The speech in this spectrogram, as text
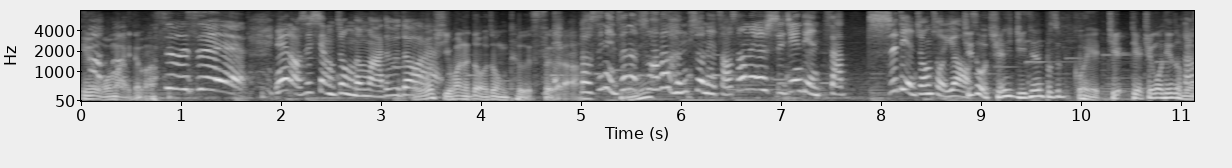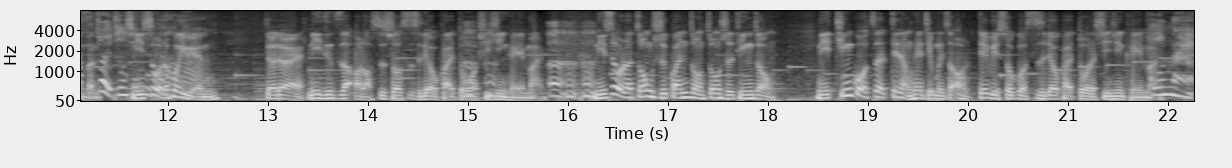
因为我买的嘛，是不是？因为老师相中的嘛，对不对？我喜欢的都有这种特色啊。老师，你真的抓的很准诶，早上那个时间点，早十点钟左右。其实我前几天不是鬼全全国听众朋友们，你是我的会员。对不对？你已经知道哦。老师说四十六块多，星星可以买。嗯嗯嗯。你是我的忠实观众、忠实听众。你听过这这两天节目之后，哦，David 说过四十六块多的星星可以买。可以买。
